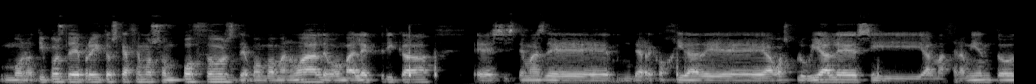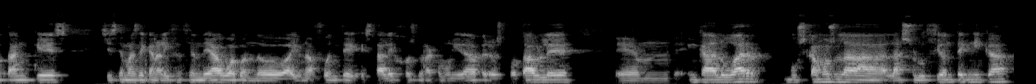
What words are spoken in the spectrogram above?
bueno, tipos de proyectos que hacemos son pozos de bomba manual, de bomba eléctrica, eh, sistemas de, recogida de aguas pluviales y almacenamiento, tanques, sistemas de canalización de agua cuando hay una fuente que está lejos de una comunidad pero es potable. Em, en cada lugar buscamos la, solución técnica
